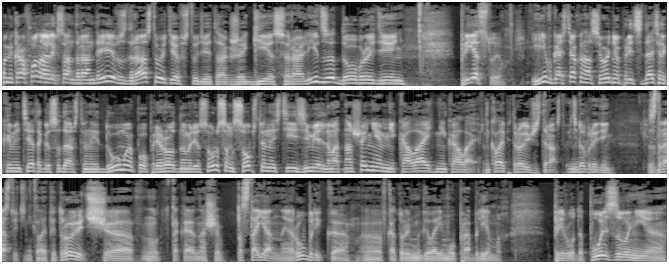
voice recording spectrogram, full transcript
У микрофона Александр Андреев. Здравствуйте. В студии также Гия Саралидзе. Добрый день. Приветствую. И в гостях у нас сегодня председатель Комитета Государственной Думы по природным ресурсам, собственности и земельным отношениям Николай Николаев. Николай Петрович, здравствуйте. Добрый день. Здравствуйте, Николай Петрович. Ну, такая наша постоянная рубрика, э, в которой мы говорим о проблемах природопользования.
